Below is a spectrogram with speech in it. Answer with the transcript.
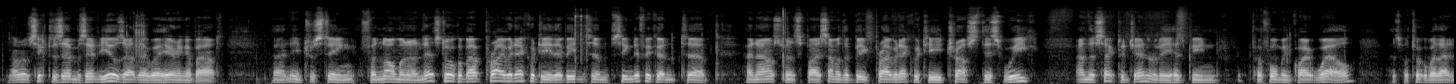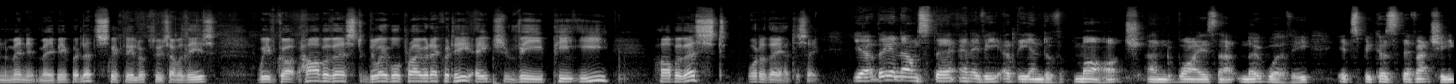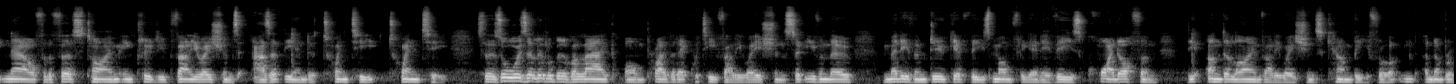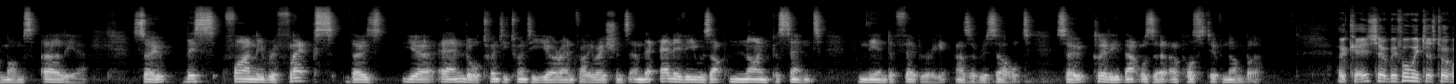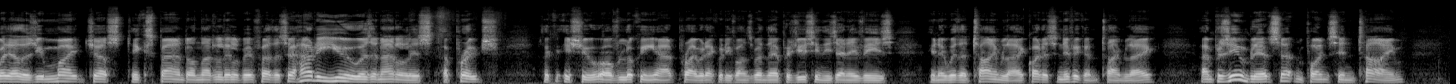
Of 6 to 7% yields out there we're hearing about. An interesting phenomenon. Let's talk about private equity. There have been some significant uh, announcements by some of the big private equity trusts this week and the sector generally has been performing quite well. As we'll talk about that in a minute, maybe. But let's quickly look through some of these. We've got HarbourVest Global Private Equity, HVPE. HarbourVest, what have they had to say? Yeah, they announced their NAV at the end of March. And why is that noteworthy? It's because they've actually now, for the first time, included valuations as at the end of 2020. So there's always a little bit of a lag on private equity valuations. So even though many of them do give these monthly NAVs, quite often the underlying valuations can be for a number of months earlier. So this finally reflects those year end or 2020 year end valuations, and the NAV was up 9% from the end of February as a result. So clearly that was a, a positive number. Okay, so before we just talk about the others, you might just expand on that a little bit further. So, how do you, as an analyst, approach the issue of looking at private equity funds when they're producing these NAVs, you know, with a time lag, quite a significant time lag, and presumably at certain points in time,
